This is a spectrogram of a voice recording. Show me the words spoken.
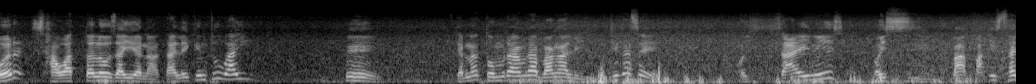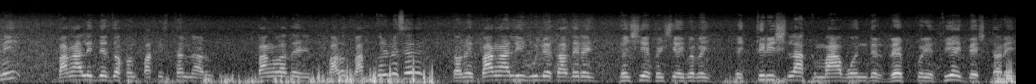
ওর ছাওয়ার তলেও যাইয়ে না তাহলে কিন্তু ভাই কেননা তোমরা আমরা বাঙালি, ঠিক আছে? ওই চাইনিজ, ওই বা পাকিস্তানি বাঙালিদের যখন পাকিস্তান আর বাংলাদেশ, ভারত ভাগ করে নিয়েছে তখন ওই বাঙালি বলে তাদের এই ফেসিয়ে ফেসিয়ে এইভাবে এই তিরিশ লাখ মা বোনদের রেপ করে দিয়ে এই দেশটার এই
